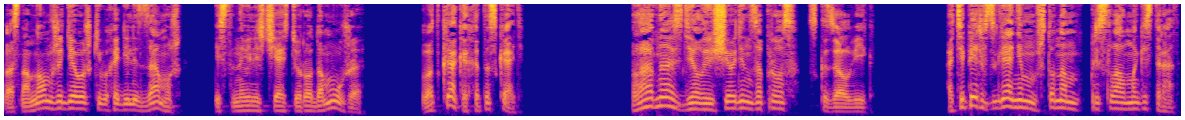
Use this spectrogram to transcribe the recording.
В основном же девушки выходили замуж и становились частью рода мужа. Вот как их отыскать? «Ладно, сделаю еще один запрос», — сказал Вик. «А теперь взглянем, что нам прислал магистрат.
